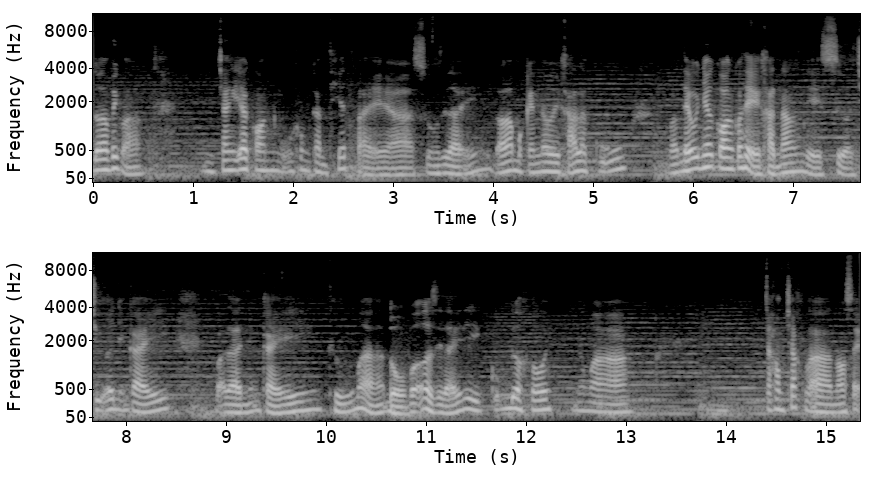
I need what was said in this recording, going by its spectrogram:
Donavic bảo Trang nghĩ là con cũng không cần thiết phải à, xuống dưới đấy. Đó là một cái nơi khá là cũ. Và nếu như con có thể khả năng để sửa chữa những cái gọi là những cái thứ mà đổ vỡ ở dưới đấy thì cũng được thôi. Nhưng mà chắc không chắc là nó sẽ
